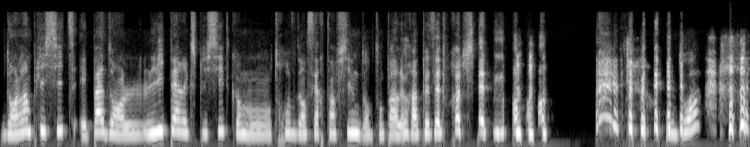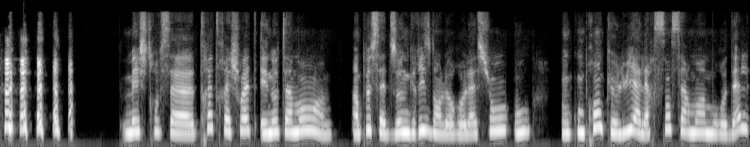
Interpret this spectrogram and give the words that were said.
dans l'implicite et pas dans l'hyper explicite comme on trouve dans certains films dont on parlera peut-être prochainement. On doit? Mais je trouve ça très très chouette et notamment euh, un peu cette zone grise dans leur relation où on comprend que lui a l'air sincèrement amoureux d'elle,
